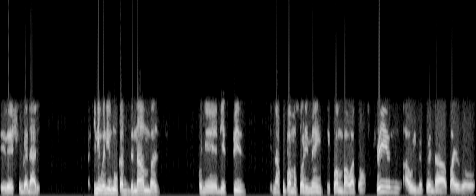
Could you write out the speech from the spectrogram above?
ile sugar dadi, lakini when you look at the numbers kwenye DSPs inakupa maswali mengi, ni kwamba watu wa stream au imekwenda viral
